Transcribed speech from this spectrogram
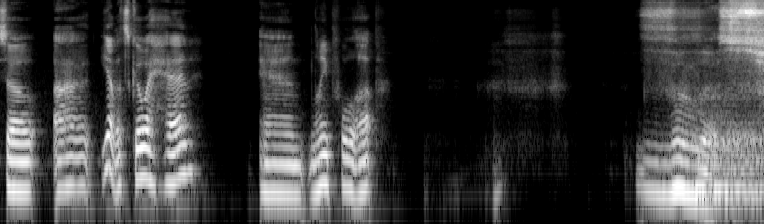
so uh, yeah, let's go ahead and let me pull up the list.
